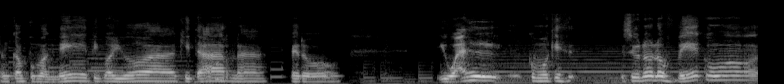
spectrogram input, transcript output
un campo magnético ayudó a quitarla, pero igual como que si uno los ve como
